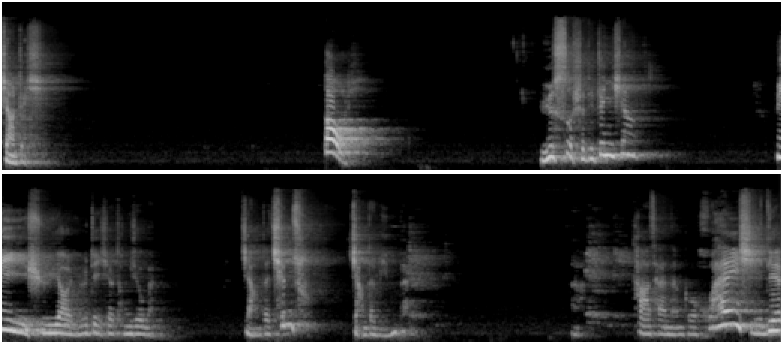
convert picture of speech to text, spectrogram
像这些道理与事实的真相。必须要与这些同学们讲得清楚，讲得明白，啊，他才能够欢喜的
